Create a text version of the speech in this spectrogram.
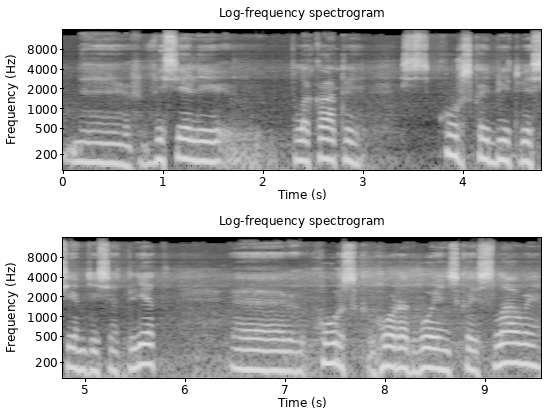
э, висели плакаты с Курской битве 70 лет, э, Курск, город воинской славы,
